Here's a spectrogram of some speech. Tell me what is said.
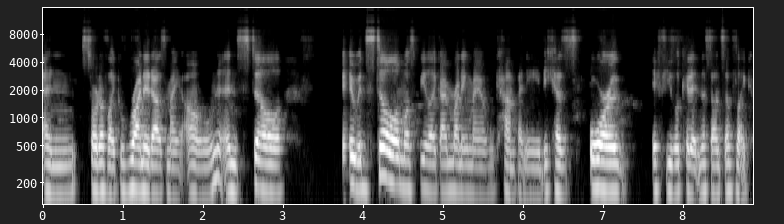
and sort of like run it as my own and still it would still almost be like I'm running my own company because or if you look at it in the sense of like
